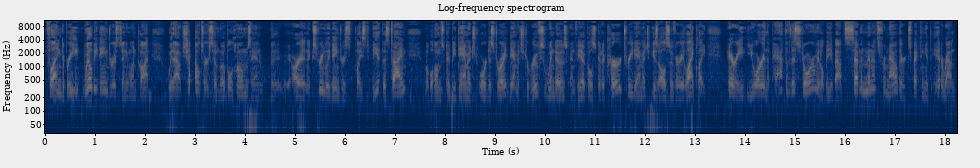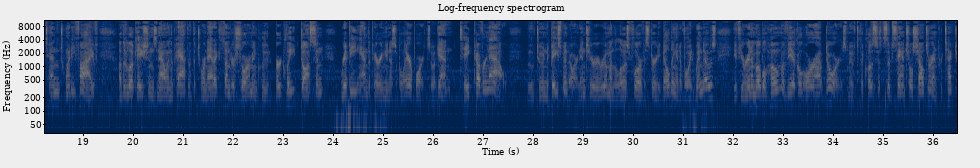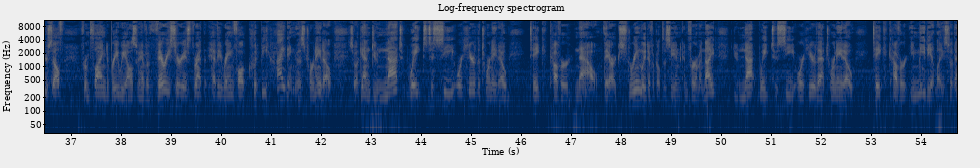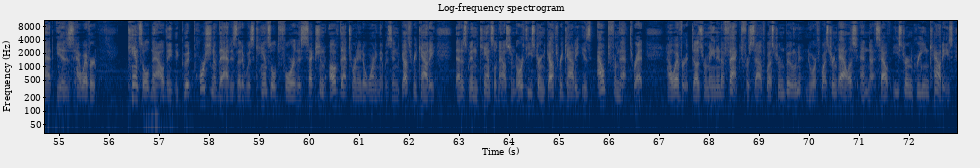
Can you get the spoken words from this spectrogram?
Flying debris will be dangerous to anyone caught without shelter, so mobile homes and uh, are an extremely dangerous place to be at this time. Mobile homes could be damaged or destroyed. Damage to roofs, windows, and vehicles could occur. Tree damage is also very likely. Perry, you are in the path of this storm. It'll be about seven minutes from now. They're expecting it to hit around 1025. Other locations now in the path of the tornadic thunderstorm include Berkley, Dawson, Rippey, and the Perry Municipal Airport. So again, take cover now. Move to a basement or an interior room on the lowest floor of a sturdy building and avoid windows. If you're in a mobile home, a vehicle, or outdoors, move to the closest substantial shelter and protect yourself from flying debris. We also have a very serious threat that heavy rainfall could be hiding this tornado. So again, do not wait to see or hear the tornado. Take cover now. They are extremely difficult to see and confirm at night. Do not wait to see or hear that tornado. Take cover immediately. So that is, however, canceled now. The, the good portion of that is that it was canceled for the section of that tornado warning that was in Guthrie County. That has been canceled now. So northeastern Guthrie County is out from that threat. However, it does remain in effect for southwestern Boone, northwestern Dallas, and southeastern Greene counties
